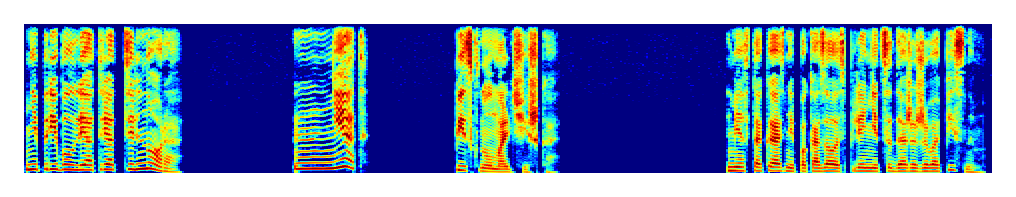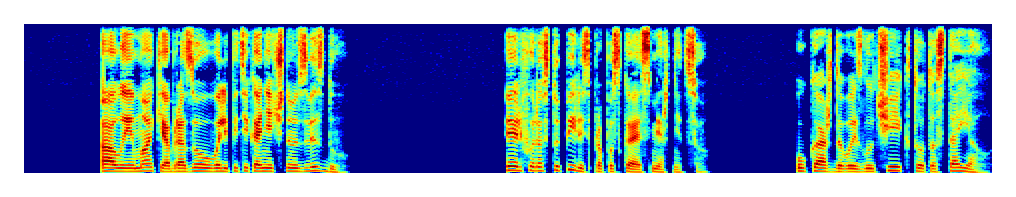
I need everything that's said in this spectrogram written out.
не прибыл ли отряд Тельнора?» «Нет», — пискнул мальчишка. Место казни показалось пленнице даже живописным. Алые маки образовывали пятиконечную звезду. Эльфы расступились, пропуская смертницу. У каждого из лучей кто-то стоял.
